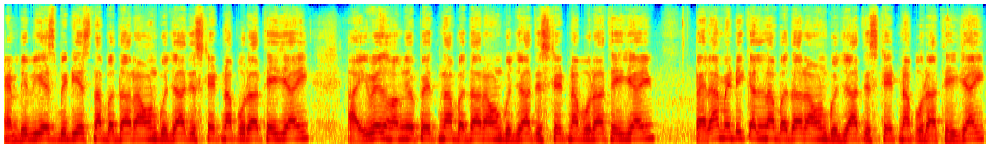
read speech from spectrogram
એમબીબીએસ બીડીએસના બધા રાઉન્ડ ગુજરાત સ્ટેટના પૂરા થઈ જાય. આયુર્વેદ હોમિયોપેથના બધા રાઉન્ડ ગુજરાત સ્ટેટના પૂરા થઈ જાય. પેરામેડિકલના બધા રાઉન્ડ ગુજરાત સ્ટેટના પૂરા થઈ જાય.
